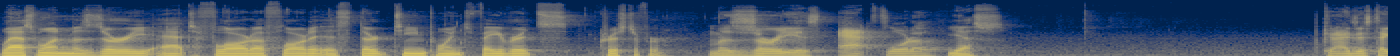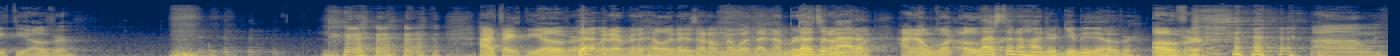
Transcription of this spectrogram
Last one, Missouri at Florida. Florida is 13 points favorites. Christopher. Missouri is at Florida. Yes. Can I just take the over? I take the over, whatever the hell it is. I don't know what that number is. Doesn't but I'm matter. going- I know I'm going over. Less than 100. Give me the over. over. um,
